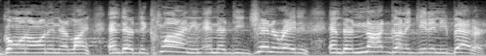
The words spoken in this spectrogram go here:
going on in their life. And they're declining and they're degenerating and they're not going to get any better.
